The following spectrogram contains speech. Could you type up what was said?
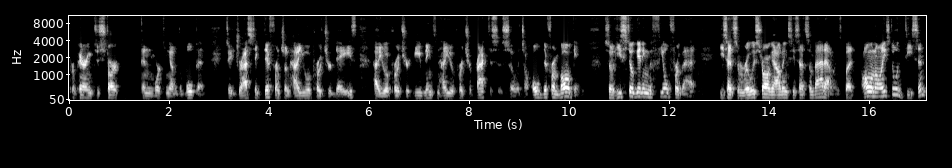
preparing to start and working out of the bullpen. It's a drastic difference on how you approach your days, how you approach your evenings, and how you approach your practices. So it's a whole different ball game. So he's still getting the feel for that. He's had some really strong outings. He's had some bad outings, but all in all, he's doing decent.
